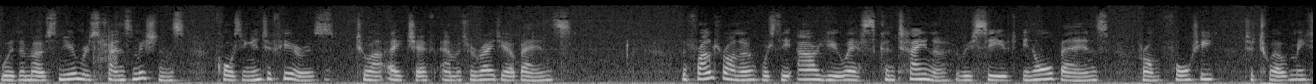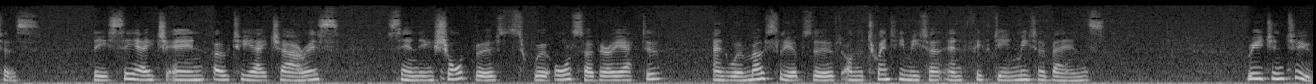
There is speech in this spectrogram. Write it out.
were the most numerous transmissions causing interference to our HF amateur radio bands. The front runner was the RUS container received in all bands from 40 to 12 metres. The CHN OTHRS sending short bursts were also very active and were mostly observed on the 20 metre and 15 metre bands. Region 2.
